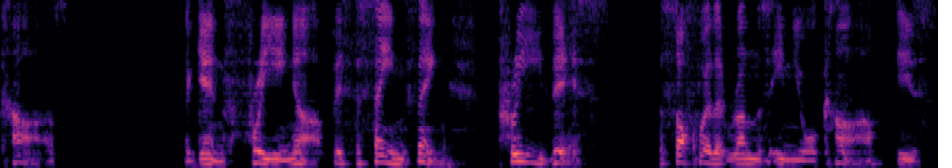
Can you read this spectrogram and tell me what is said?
cars, again freeing up, it's the same thing. Pre this, the software that runs in your car is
